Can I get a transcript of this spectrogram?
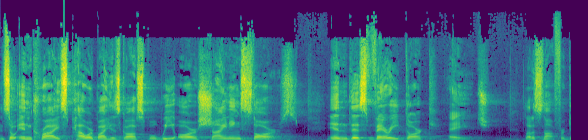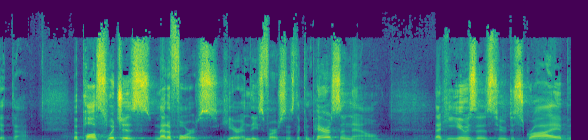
And so, in Christ, powered by his gospel, we are shining stars in this very dark age. Let us not forget that. But Paul switches metaphors here in these verses. The comparison now that he uses to describe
